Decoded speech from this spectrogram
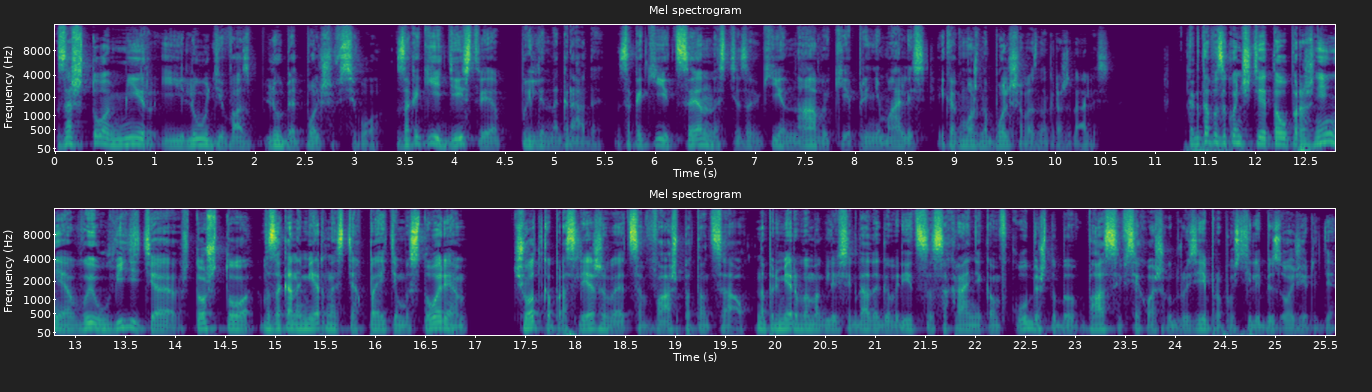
За что мир и люди вас любят больше всего? За какие действия были награды? За какие ценности, за какие навыки принимались и как можно больше вознаграждались? Когда вы закончите это упражнение, вы увидите то, что в закономерностях по этим историям четко прослеживается ваш потенциал. Например, вы могли всегда договориться с охранником в клубе, чтобы вас и всех ваших друзей пропустили без очереди.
